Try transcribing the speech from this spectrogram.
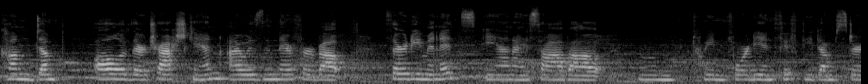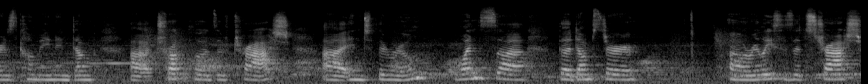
come dump all of their trash can. I was in there for about 30 minutes and I saw about um, between 40 and 50 dumpsters come in and dump uh, truckloads of trash uh, into the room. Once uh, the dumpster uh, releases its trash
